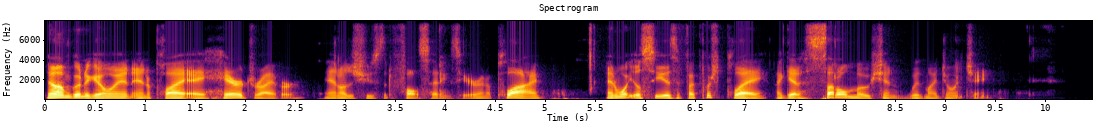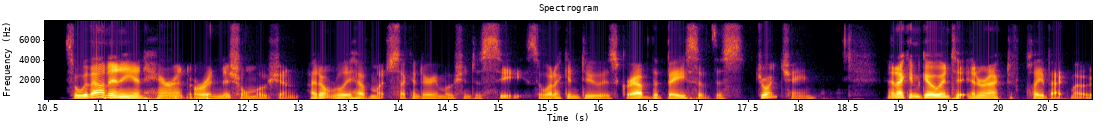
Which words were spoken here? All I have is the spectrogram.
now I'm going to go in and apply a hair driver, and I'll just use the default settings here and apply. And what you'll see is if I push play, I get a subtle motion with my joint chain. So without any inherent or initial motion, I don't really have much secondary motion to see. So what I can do is grab the base of this joint chain, and I can go into interactive playback mode.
